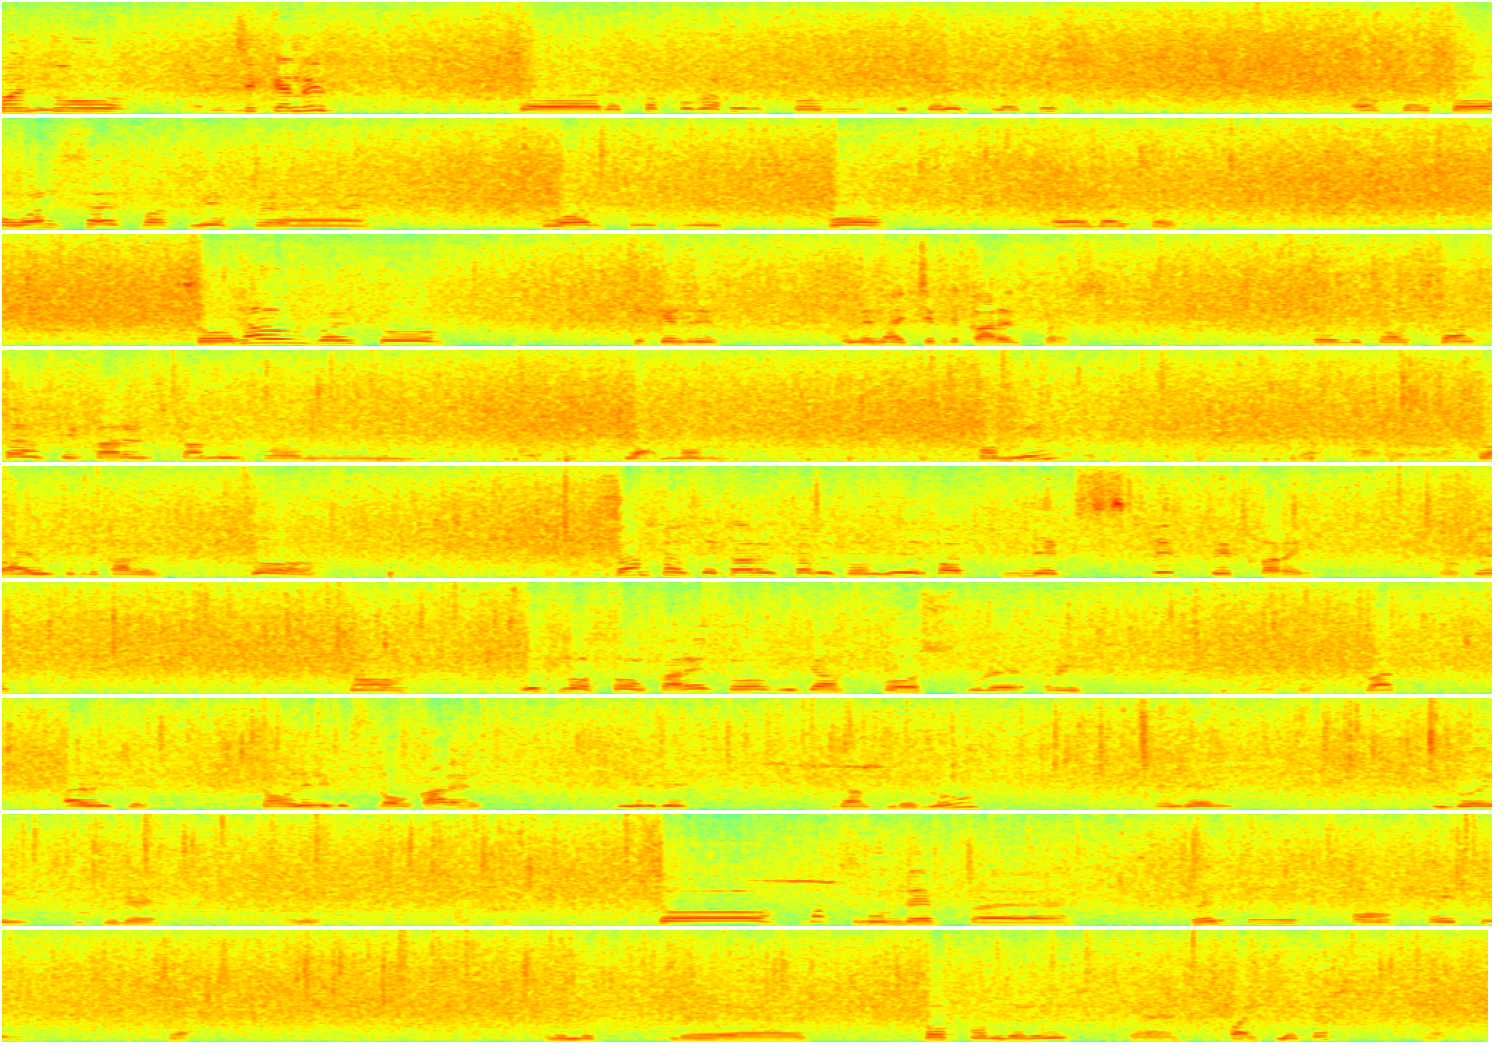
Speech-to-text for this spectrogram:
going to Chicken Reef. So the topography from Chicken Reef like this. Okay, so one side but we have uh, one, two, three, four uh, that side. So now we're going to Chicken Reef and then I check the current first. So because sometimes the current is coming from yeah from from here. So I will check the current. So sometimes the current coming from here but we make split the current. Okay. So if no strong current so we jump close to the reef. Okay. But I will check. So a little bit strong current, a little bit jump to the blue and then going to the reef. Okay. So maximum depth uh, 20 or 18. Yeah. And then the, the top from the reef uh, 5 meters. Yeah.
